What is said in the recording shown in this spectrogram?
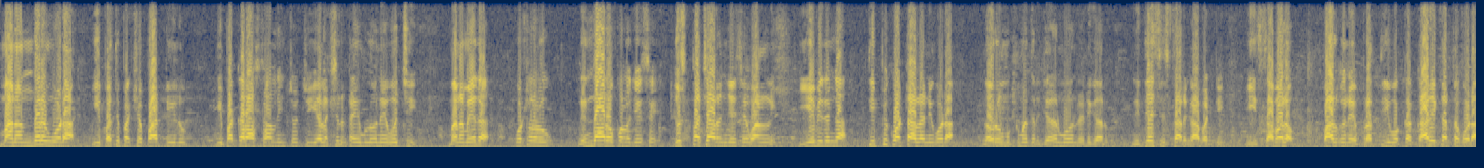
మనందరం కూడా ఈ ప్రతిపక్ష పార్టీలు ఈ పక్క రాష్ట్రాల నుంచి వచ్చి ఎలక్షన్ టైంలోనే వచ్చి మన మీద కుట్రలు నిందారోపణలు చేసే దుష్ప్రచారం చేసే వాళ్ళని ఏ విధంగా తిప్పికొట్టాలని కూడా గౌరవ ముఖ్యమంత్రి జగన్మోహన్ రెడ్డి గారు నిర్దేశిస్తారు కాబట్టి ఈ సభలో పాల్గొనే ప్రతి ఒక్క కార్యకర్త కూడా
